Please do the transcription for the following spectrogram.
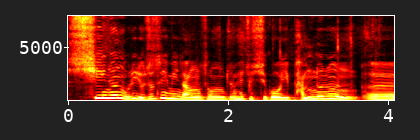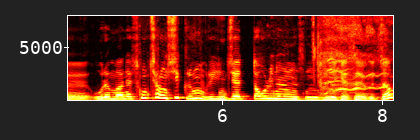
시는 우리 요조 선생님이 낭송 좀 해주시고 이 밤눈은 에, 오랜만에 송창식 그러면 우리 이제 떠올리는 분이 계세요, 그렇죠?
